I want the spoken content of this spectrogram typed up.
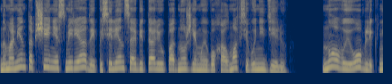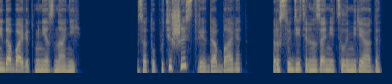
На момент общения с Мириадой поселенцы обитали у подножья моего холма всего неделю. Новый облик не добавит мне знаний. Зато путешествия добавят, рассудительно заметила Мириада.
